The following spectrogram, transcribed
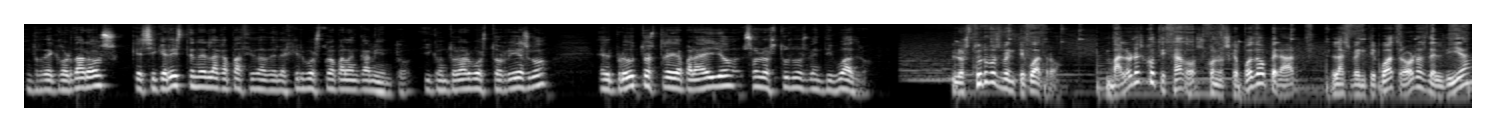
Recordaros que si queréis tener la capacidad de elegir vuestro apalancamiento y controlar vuestro riesgo, el producto estrella para ello son los Turbos 24. Los Turbos 24 valores cotizados con los que puede operar las 24 horas del día,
